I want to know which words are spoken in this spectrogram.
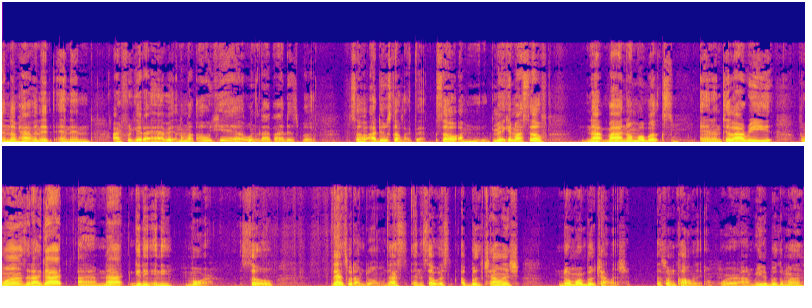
end up having it. And then I forget I have it, and I'm like, oh yeah, when did I buy this book? So I do stuff like that. So I'm making myself not buy no more books, and until I read the ones that I got, I am not getting any more. So that's what I'm doing. That's and so it's a book challenge, no more book challenge. That's what I'm calling it. Where I read a book a month,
